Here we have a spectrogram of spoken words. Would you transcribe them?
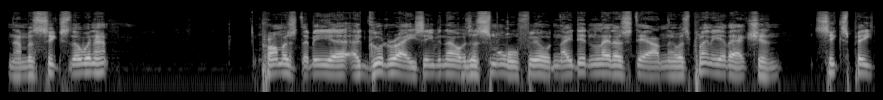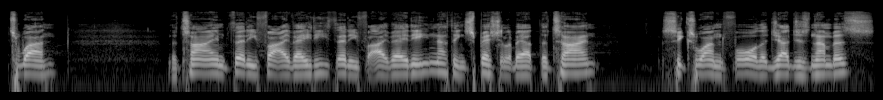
Number six, the winner. Promised to be a, a, good race, even though it was a small field, and they didn't let us down. There was plenty of action. Six beats one. The time 35.80, 35.80. Nothing special about the time. 614, the judges' numbers.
